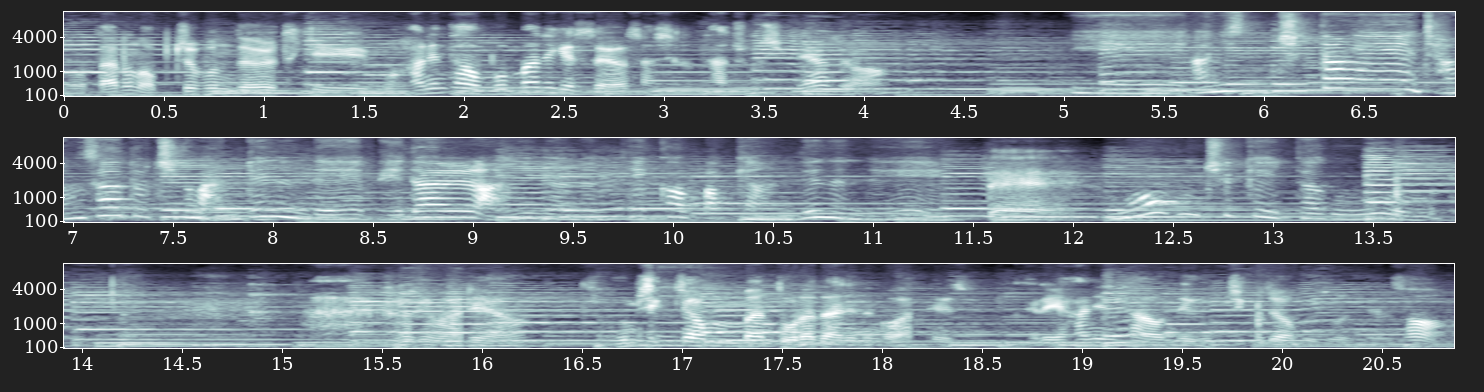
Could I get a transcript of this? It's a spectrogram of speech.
뭐 다른 업주분들 특히 뭐 한인타운뿐만이겠어요. 사실은 다 조심해야죠. 예. 아니 식당에 장사도 지금 안 되는데 배달 아니면은 테이크아웃밖에 안 되는데 네. 뭐 훔칠 게 있다고. 아 그러게 말이에요. 음식점만 돌아다니는 것 같아요. 지금 LA 한인타운 내 음식점을 돌면서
